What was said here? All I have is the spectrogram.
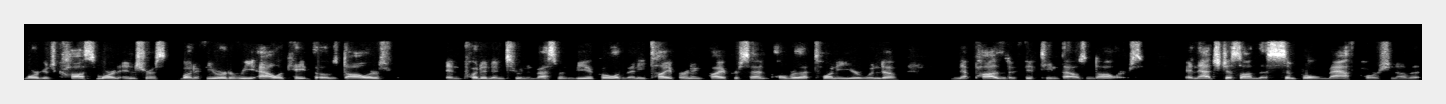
mortgage costs more in interest, but if you were to reallocate those dollars and put it into an investment vehicle of any type earning 5% over that 20 year window, net positive $15,000. And that's just on the simple math portion of it.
